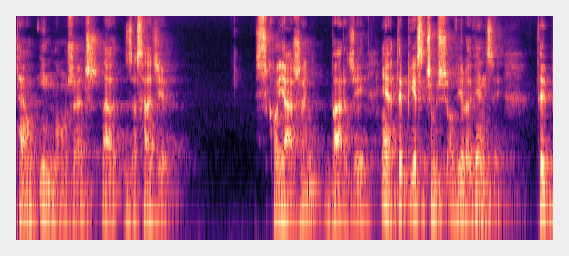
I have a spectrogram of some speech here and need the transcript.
tę inną rzecz na zasadzie skojarzeń bardziej. Nie, typ jest czymś o wiele więcej. Typ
